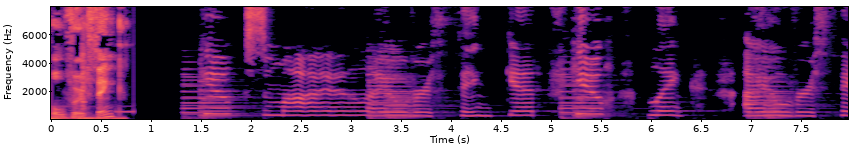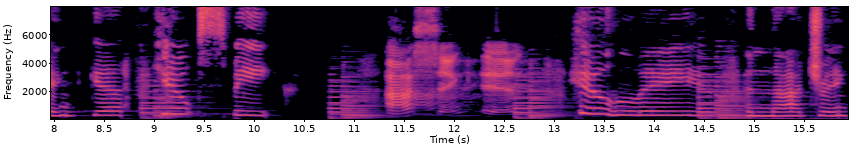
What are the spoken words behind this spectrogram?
Overthink. You smile, I overthink it. You blink, I overthink it. You speak, I sink in. you leave, and I drink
